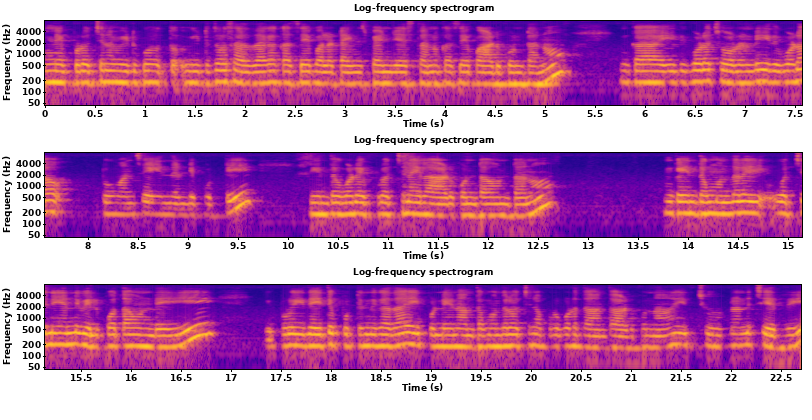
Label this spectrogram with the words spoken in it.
నేను ఎప్పుడు వచ్చినా వీటికో వీటితో సరదాగా కాసేపు అలా టైం స్పెండ్ చేస్తాను కాసేపు ఆడుకుంటాను. ఇంకా ఇది కూడా చూడండి ఇది కూడా టూ మంత్స్ అయ్యిందండి పుట్టి. దీంతో కూడా ఎప్పుడు వచ్చినా ఇలా ఆడుకుంటూ ఉంటాను. ఇంకా ఇంతకు ముందర వచ్చినవన్నీ వెళ్ళిపోతూ ఉండేవి ఇప్పుడు ఇదైతే పుట్టింది కదా ఇప్పుడు నేను అంతకు ముందర వచ్చినప్పుడు కూడా దాంతో ఆడుకున్నాను. ఇది చూడండి చెర్రీ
